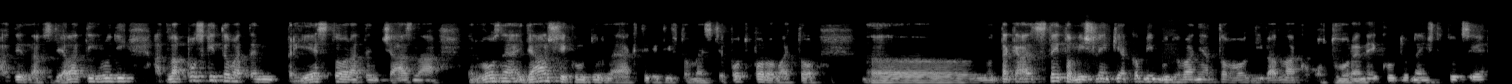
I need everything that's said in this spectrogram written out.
a jedna vzdelať tých ľudí a dva poskytovať ten priestor a ten čas na rôzne aj ďalšie kultúrne aktivity v tom meste, podporovať to. Uh, tak a z tejto myšlienky akoby budovania toho divadla ako otvorenej kultúrnej inštitúcie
